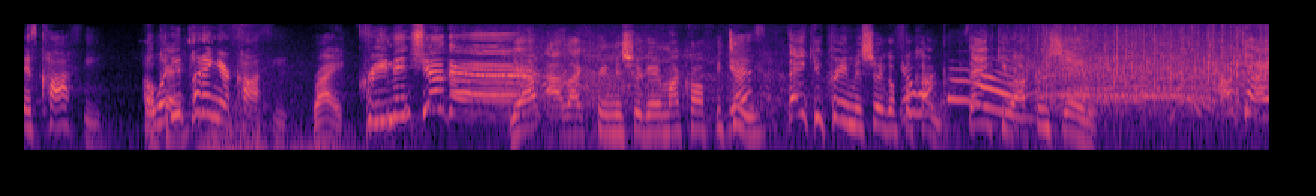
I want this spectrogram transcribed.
is coffee. But what do you put in your coffee? Right. Cream and sugar. Yeah, I like cream and sugar in my coffee too. Yes. Thank you, cream and sugar, for You're coming. welcome. Thank you, I appreciate it. Okay,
